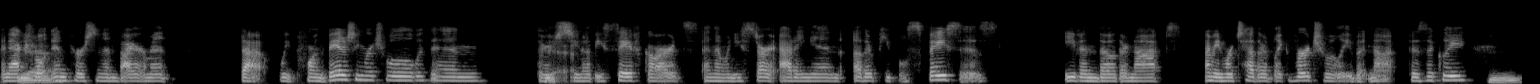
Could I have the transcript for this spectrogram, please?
an actual Yeah. in-person environment that we perform the banishing ritual within. There's, Yeah. you know, these safeguards. And then when you start adding in other people's spaces, even though they're not, I mean, we're tethered like virtually, but not physically, Hmm.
